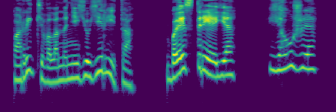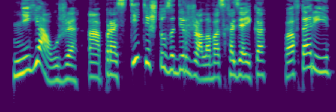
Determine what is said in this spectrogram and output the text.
— порыкивала на нее Ерита. «Быстрее!» «Я уже...» «Не я уже, а простите, что задержала вас, хозяйка. Повтори».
